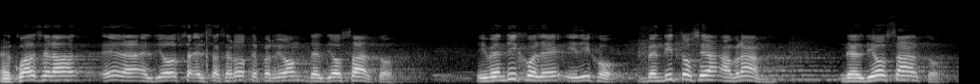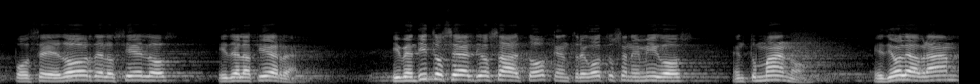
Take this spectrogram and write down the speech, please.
el cual será, era el Dios, el sacerdote, perdón, del Dios alto. Y bendíjole y dijo, bendito sea Abraham, del Dios alto, poseedor de los cielos y de la tierra. Y bendito sea el Dios alto que entregó tus enemigos en tu mano. Y diole a Abraham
